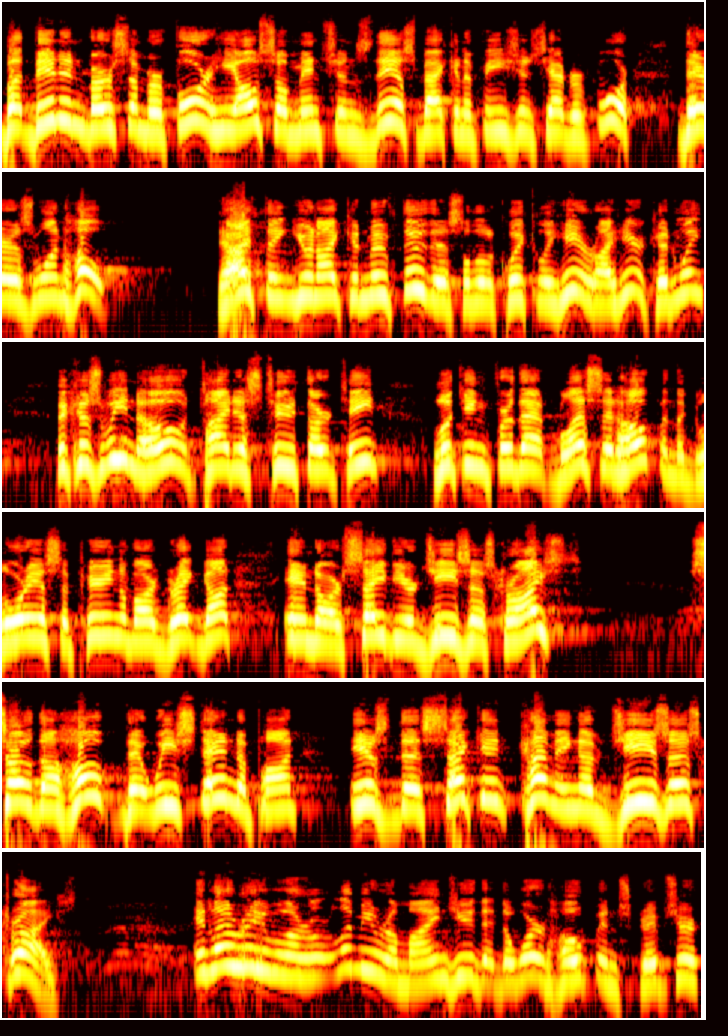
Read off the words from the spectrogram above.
But then in verse number four, he also mentions this back in Ephesians chapter four there is one hope. Now, I think you and I can move through this a little quickly here, right here, couldn't we? Because we know Titus 2.13, looking for that blessed hope and the glorious appearing of our great God and our Savior Jesus Christ. So the hope that we stand upon is the second coming of Jesus Christ. And let me, let me remind you that the word hope in Scripture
